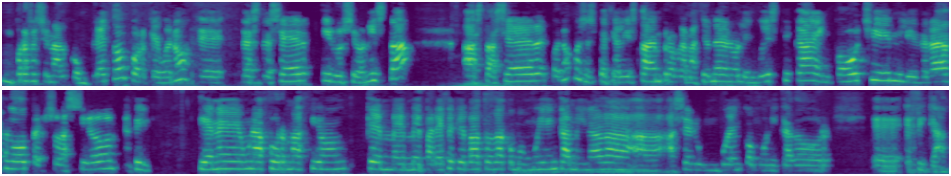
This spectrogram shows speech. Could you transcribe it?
un profesional completo, porque, bueno, eh, desde ser ilusionista, hasta ser, bueno, pues especialista en programación neurolingüística, en coaching, liderazgo, persuasión, en fin, tiene una formación que me, parece que va toda como muy encaminada a, ser un buen comunicador eh, eficaz.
